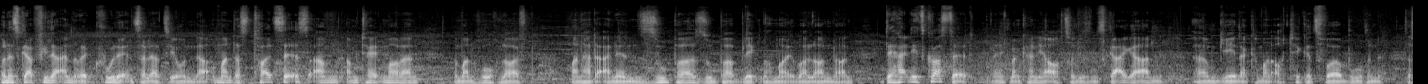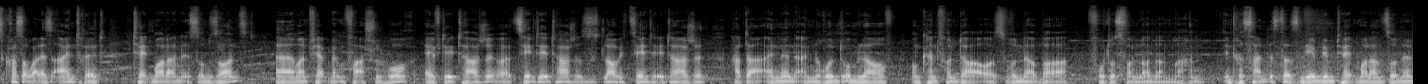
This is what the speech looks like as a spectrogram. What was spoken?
Und es gab viele andere coole Installationen da. Und man, das Tollste ist am, am Tate Modern, wenn man hochläuft, man hat einen super, super Blick nochmal über London, der halt nichts kostet. Man kann ja auch zu diesem Sky Garden ähm, gehen, da kann man auch Tickets vorher buchen. Das kostet aber alles Eintritt. Tate Modern ist umsonst. Äh, man fährt mit dem Fahrstuhl hoch, elfte Etage oder zehnte Etage ist es, glaube ich, zehnte Etage, hat da einen, einen Rundumlauf und kann von da aus wunderbar Fotos von London machen. Interessant ist, dass neben dem Tate Modern so eine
